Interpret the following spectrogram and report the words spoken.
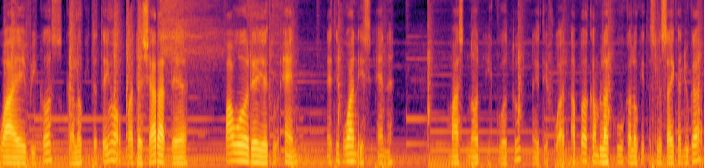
Why? Because kalau kita tengok pada syarat dia power dia iaitu n negative 1 is n eh, must not equal to negative 1 apa akan berlaku kalau kita selesaikan juga?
